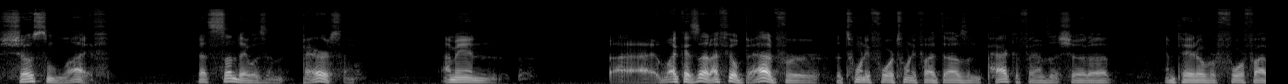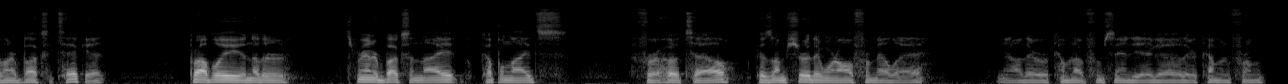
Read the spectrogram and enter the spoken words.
show some life. That Sunday was embarrassing. I mean, uh, like I said, I feel bad for the 24, 25,000 Packer fans that showed up and paid over four or five hundred bucks a ticket. Probably another 300 bucks a night, a couple nights for a hotel because I'm sure they weren't all from LA. You know, they were coming up from San Diego, they were coming from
